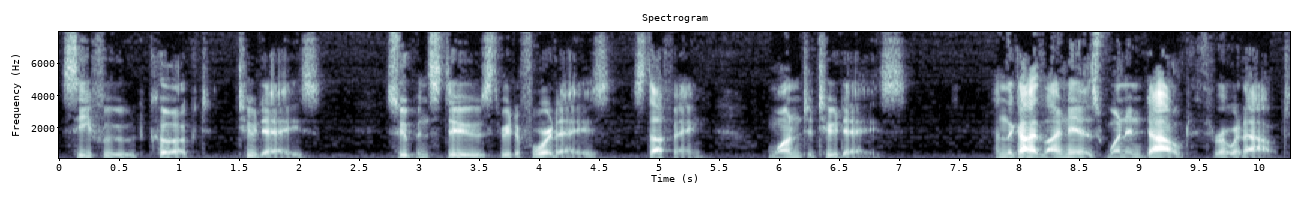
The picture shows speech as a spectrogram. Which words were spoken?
seafood, cooked, two days, soup and stews, three to four days, stuffing, one to two days. And the guideline is when in doubt, throw it out.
